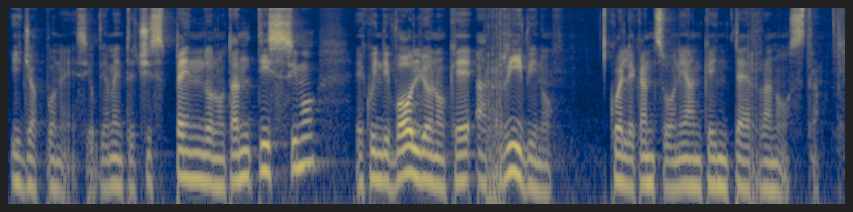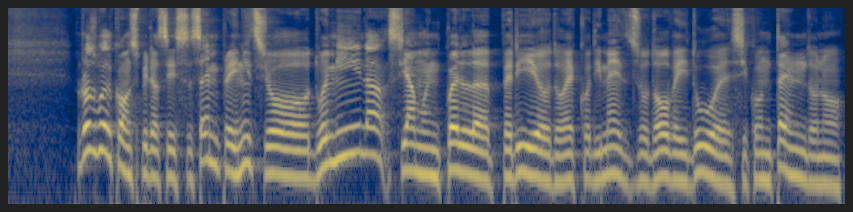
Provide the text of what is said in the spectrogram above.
i giapponesi ovviamente ci spendono tantissimo e quindi vogliono che arrivino quelle canzoni anche in terra nostra. Roswell Conspiracies, sempre inizio 2000, siamo in quel periodo ecco di mezzo dove i due si contendono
